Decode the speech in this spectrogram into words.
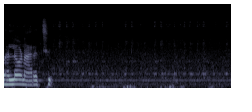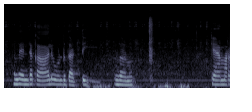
നല്ലോണം അരച്ച്. അത് എന്റെ കാൽ കൊണ്ട് തട്ടി. ഇതാണ് ക്യാമറ.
